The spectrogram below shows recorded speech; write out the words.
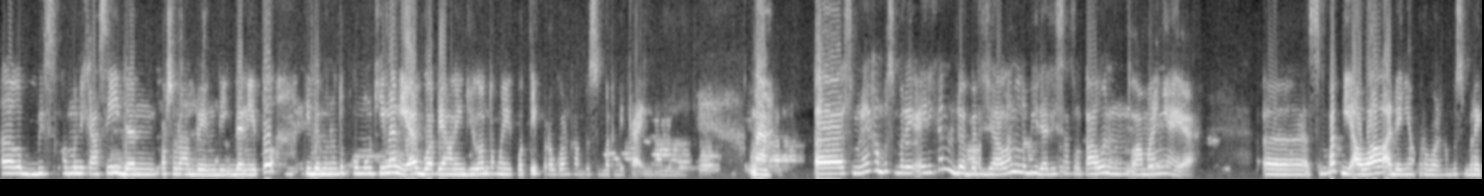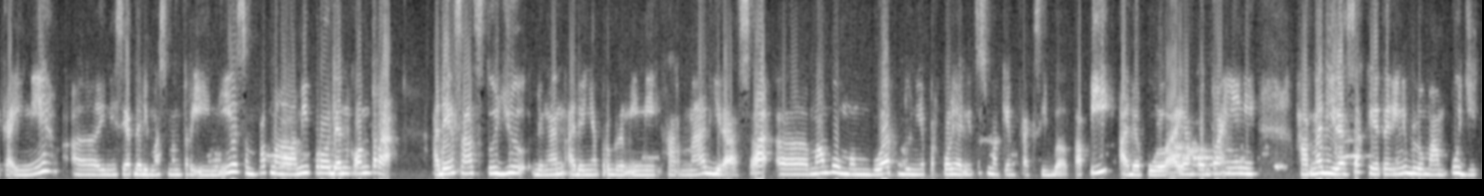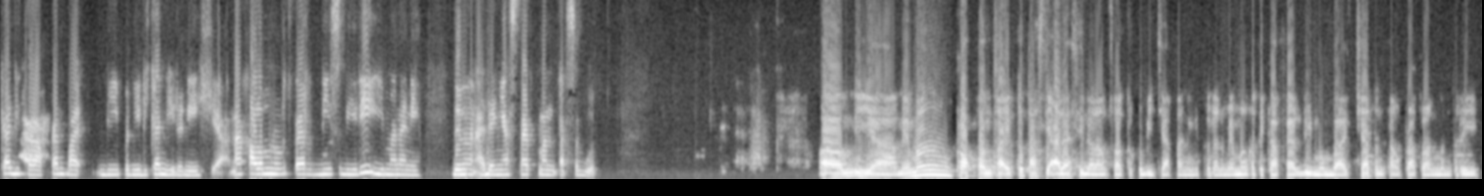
uh, komunikasi dan personal branding dan itu tidak menutup kemungkinan ya buat yang lain juga untuk mengikuti program kampus merdeka ini. Nah, uh, sebenarnya kampus merdeka ini kan udah berjalan lebih dari satu tahun lamanya ya. Uh, sempat di awal adanya program kampus mereka ini, uh, inisiat dari Mas Menteri ini sempat mengalami pro dan kontra ada yang sangat setuju dengan adanya program ini karena dirasa uh, mampu membuat dunia perkuliahan itu semakin fleksibel. Tapi ada pula yang kontranya nih karena dirasa kegiatan ini belum mampu jika diterapkan di pendidikan di Indonesia. Nah, kalau menurut Ferdi sendiri gimana nih dengan adanya statement tersebut? Um, iya, memang pro kontra itu pasti ada sih dalam suatu kebijakan gitu dan memang ketika Ferdi membaca tentang peraturan menteri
